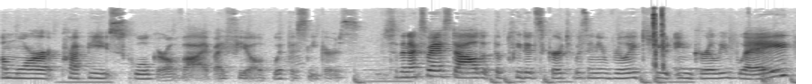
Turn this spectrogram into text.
a more preppy schoolgirl vibe, I feel, with the sneakers. So the next way I styled the pleated skirt was in a really cute and girly way.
